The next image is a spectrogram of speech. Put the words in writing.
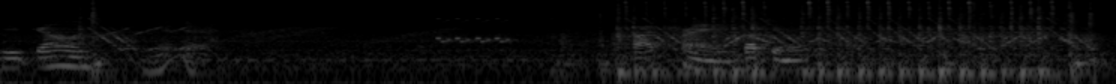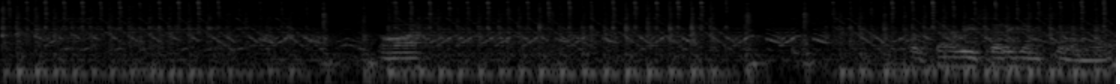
Keep going. Yeah. Pipe train. Got you, man. Nice. So it's gonna reset again soon, yeah?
